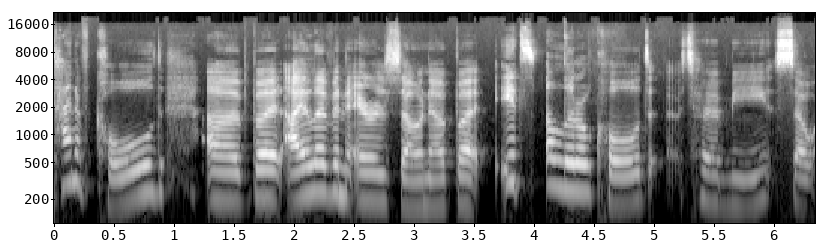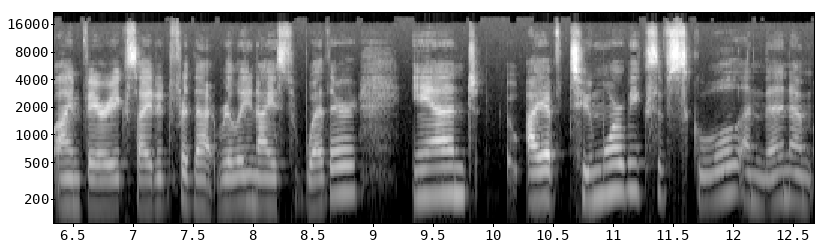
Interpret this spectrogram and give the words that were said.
kind of cold, uh, but I live in Arizona, but it's a little cold to me, so I'm very excited for that really nice weather. And I have two more weeks of school, and then I'm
